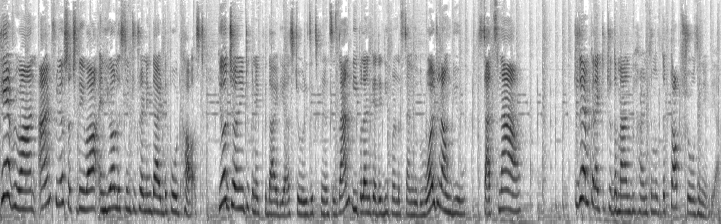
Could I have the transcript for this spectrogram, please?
Hey everyone, I'm Priya Sachdeva and you're listening to Trending Diary, the podcast. Your journey to connect with ideas, stories, experiences, and people and get a deeper understanding of the world around you starts now. Today I'm connected to the man behind some of the top shows in India.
